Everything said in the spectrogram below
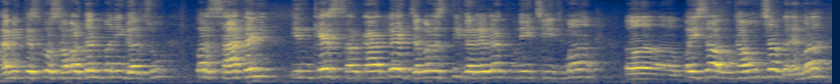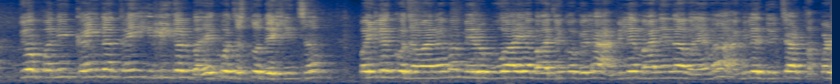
हामी त्यसको समर्थन पनि गर्छौँ। पर साथै इनकेस सरकारले जबरजस्ती गरेर कुनै चिजमा पैसा उठाउँछ भएमा त्यो पनि कहीँ न कहीँ इलिगल भएको जस्तो देखिन्छ। पहिलेको जमानामा मेरो बुवा या बाजेको बेला हामीले मानेन भएमा हामीले दुई चार थप्पड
